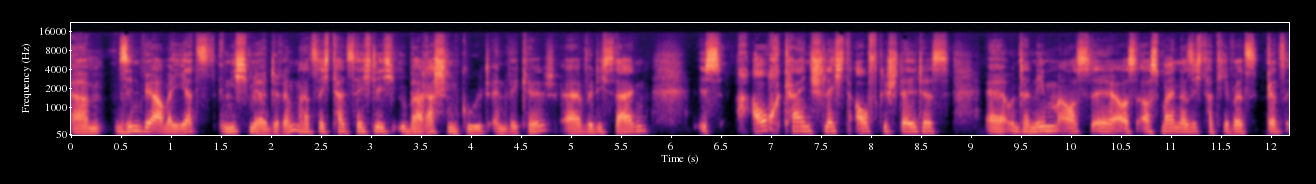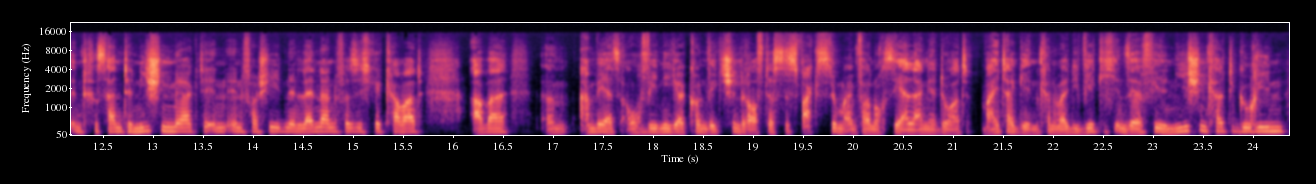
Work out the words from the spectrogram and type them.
ähm, sind wir aber jetzt nicht mehr drin, hat sich tatsächlich überraschend gut entwickelt, äh, würde ich sagen ist auch kein schlecht aufgestelltes äh, Unternehmen aus, äh, aus, aus meiner Sicht, hat jeweils ganz interessante Nischenmärkte in, in verschiedenen Ländern für sich gecovert. Aber ähm, haben wir jetzt auch weniger Conviction drauf, dass das Wachstum einfach noch sehr lange dort weitergehen kann, weil die wirklich in sehr vielen Nischenkategorien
